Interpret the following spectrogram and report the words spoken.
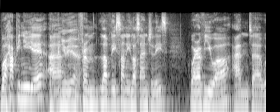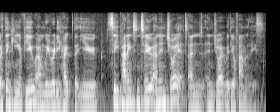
Well, Happy New Year. Happy New uh, Year. From lovely sunny Los Angeles, wherever you are. And uh, we're thinking of you, and we really hope that you see Paddington 2 and enjoy it, and enjoy it with your families.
